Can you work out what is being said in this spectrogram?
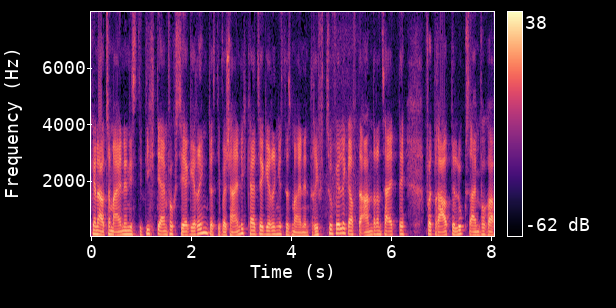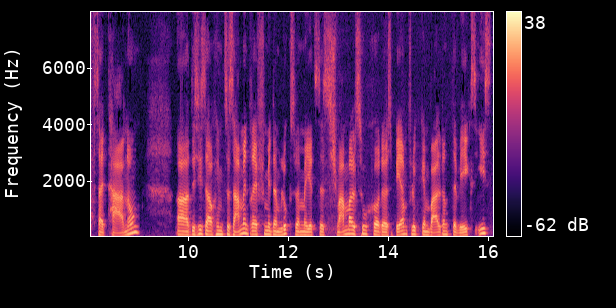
Genau, zum einen ist die Dichte einfach sehr gering, dass die Wahrscheinlichkeit sehr gering ist, dass man einen trifft zufällig. Auf der anderen Seite vertraut der Luchs einfach auf seine Tarnung das ist auch im Zusammentreffen mit einem Luchs, wenn man jetzt als Schwammerlsucher oder als Bärenpflücker im Wald unterwegs ist,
